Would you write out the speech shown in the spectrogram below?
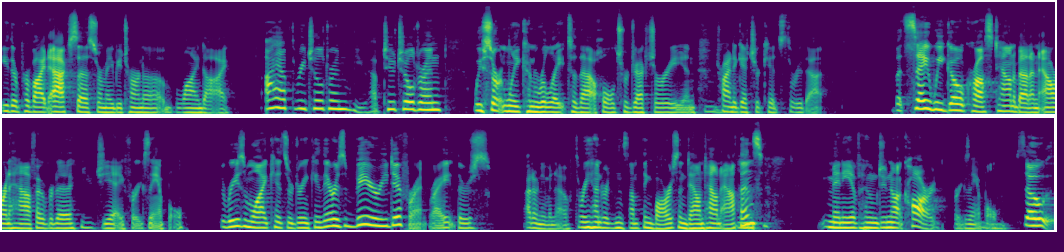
either provide access or maybe turn a blind eye. I have three children, you have two children. We certainly can relate to that whole trajectory and mm-hmm. trying to get your kids through that. But say we go across town about an hour and a half over to UGA, for example. The reason why kids are drinking there is very different, right? There's, I don't even know, 300 and something bars in downtown Athens. Mm-hmm many of whom do not card, for example. So,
